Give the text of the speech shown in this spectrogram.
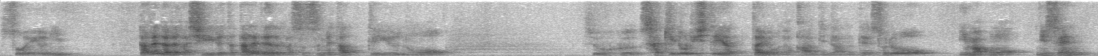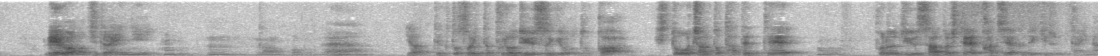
そういうふうに誰々が仕入れた誰々が進めたっていうのをすごく先取りしてやったような感じなんでそれを今この2000令和の時代にうん。うんなるほどね。やっていくとそういったプロデュース業とか人をちゃんと立ててうんプロデューサーとして活躍できるみたいな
